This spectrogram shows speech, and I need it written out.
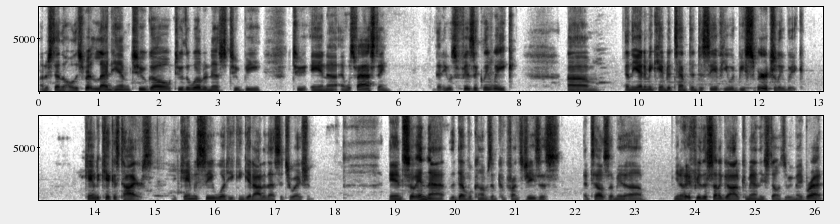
Understand the Holy Spirit led him to go to the wilderness to be to uh, and was fasting. That he was physically weak. Um, and the enemy came to tempt him to see if he would be spiritually weak. Came to kick his tires. He came to see what he can get out of that situation. And so, in that, the devil comes and confronts Jesus and tells him, uh, you know, if you're the Son of God, command these stones to be made bread.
